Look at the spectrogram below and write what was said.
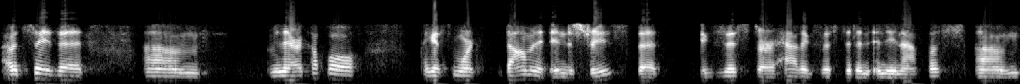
I would say that um, I mean there are a couple, I guess, more dominant industries that exist or have existed in Indianapolis. Um,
